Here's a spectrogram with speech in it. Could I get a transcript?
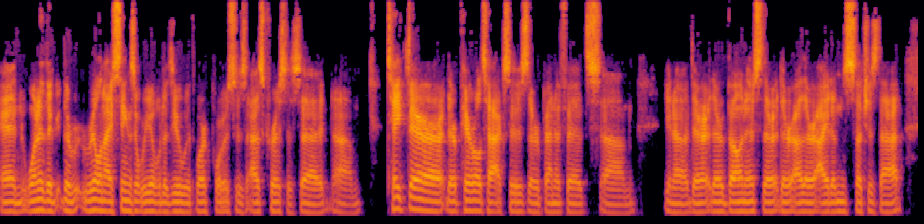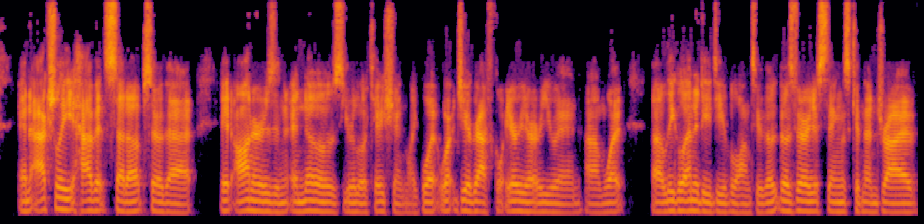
And one of the, the real nice things that we're able to do with workforce is, as Carissa said, um, take their their payroll taxes, their benefits, um, you know their their bonus their their other items such as that and actually have it set up so that it honors and, and knows your location. Like what what geographical area are you in? Um, what uh, legal entity do you belong to? Those, those various things can then drive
